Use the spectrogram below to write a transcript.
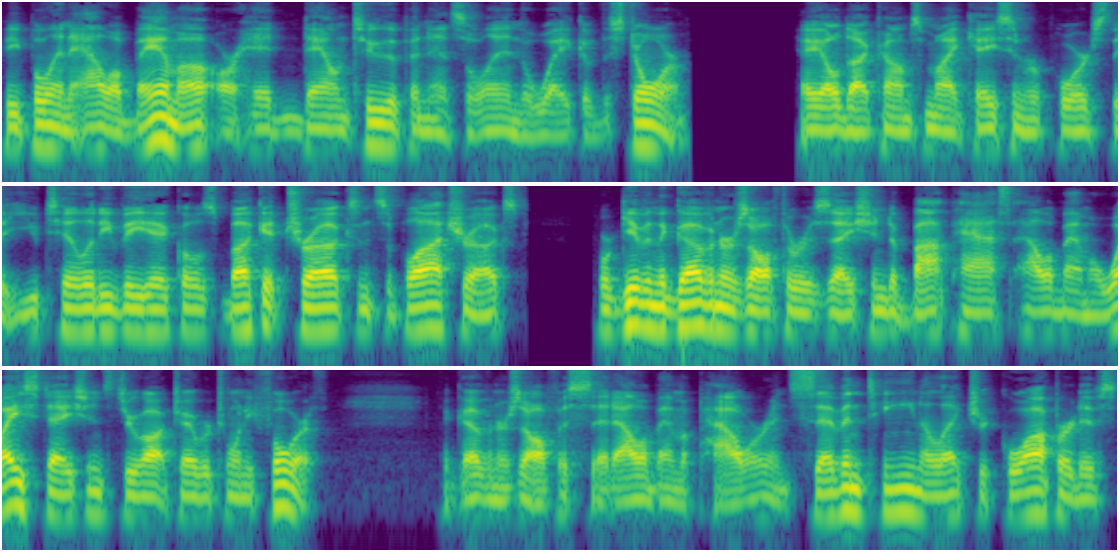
People in Alabama are heading down to the peninsula in the wake of the storm. AL.com's Mike Cason reports that utility vehicles, bucket trucks, and supply trucks were given the governor's authorization to bypass Alabama way stations through October 24th. The governor's office said Alabama Power and 17 electric cooperatives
